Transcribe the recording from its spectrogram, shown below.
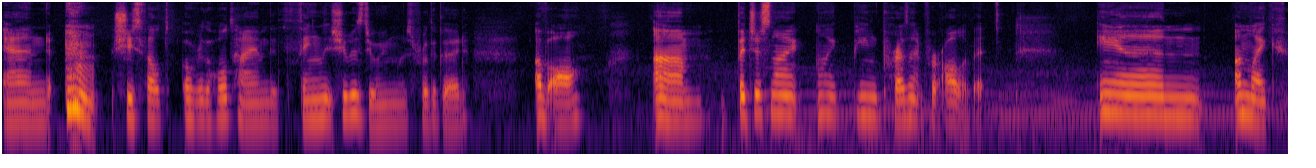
And she's felt over the whole time that the thing that she was doing was for the good of all, um, but just not like being present for all of it. And unlike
